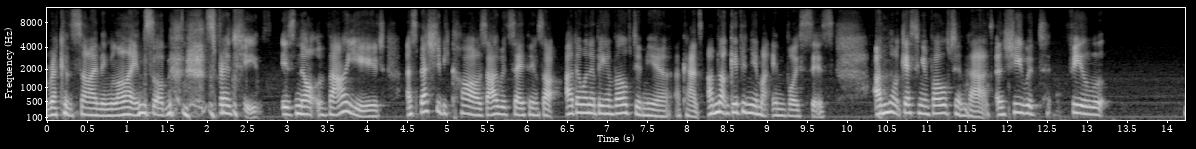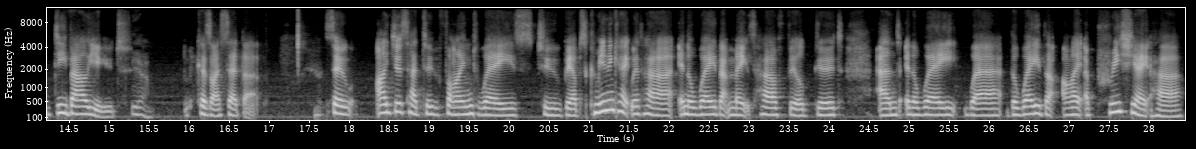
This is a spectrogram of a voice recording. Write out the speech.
reconciling lines on spreadsheets is not valued, especially because I would say things like, I don't want to be involved in your accounts. I'm not giving you my invoices. I'm not getting involved in that. And she would feel devalued Yeah. Because I said that. So I just had to find ways to be able to communicate with her in a way that makes her feel good and in a way where the way that I appreciate her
